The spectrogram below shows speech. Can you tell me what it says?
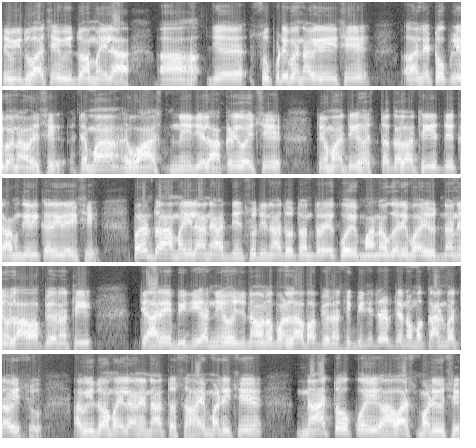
તે વિધવા છે. વિધવા મહિલા જે સુપડી બનાવી રહી છે અને ટોપલી બનાવે છે. તેમાં વાંસની જે લાકડી હોય છે, તેમાંથી હસ્તકલાથી તે કામગીરી કરી રહી છે. પરંતુ આ મહિલાને આજ દિન સુધી ના તો તંત્રએ કોઈ માનવ ગરિમા યોજનાનો લાભ આપ્યો નથી. ત્યારે બીજી અન્ય યોજનાઓનો પણ લાભ આપ્યો નથી. બીજી તરફ તેનું મકાન બતાવીશું. આ વિધવા મહિલાને ના તો સહાય મળી છે, ના તો કોઈ આવાસ મળ્યું છે.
